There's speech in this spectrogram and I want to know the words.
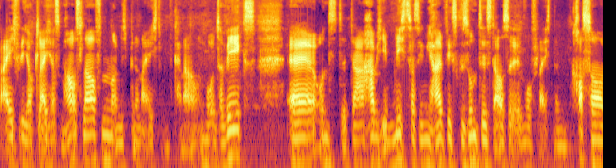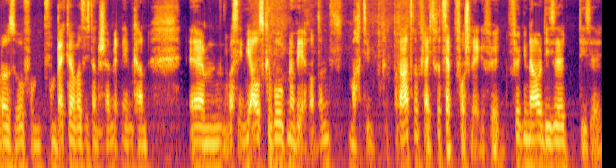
eigentlich will ich auch gleich aus dem Haus laufen und ich bin dann eigentlich, keine Ahnung, irgendwo unterwegs. Äh, und da habe ich eben nichts, was irgendwie halbwegs gesund ist, außer irgendwo vielleicht ein Croissant oder so vom, vom Bäcker, was ich dann schnell mitnehmen kann, ähm, was irgendwie ausgewogener wäre. Und dann macht die Beraterin vielleicht Rezeptvorschläge für, für genau diese, diese,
